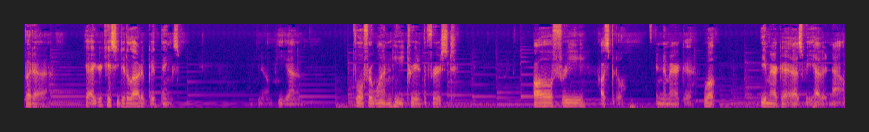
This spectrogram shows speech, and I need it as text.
But uh yeah, Edgar Cayce did a lot of good things. You know, he, um, well, for one, he created the first all free hospital in America. Well, the America as we have it now.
